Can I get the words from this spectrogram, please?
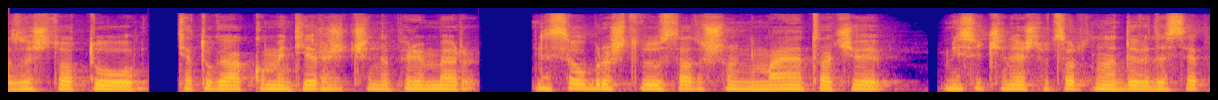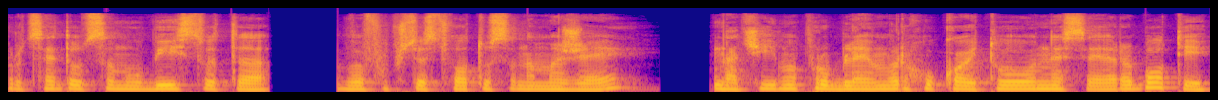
Защото тя тогава коментираше, че, например, не се обръща достатъчно внимание на това, че мисля, че нещо от сорта на 90% от самоубийствата в обществото са на мъже. Значи има проблем, върху който не се работи.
